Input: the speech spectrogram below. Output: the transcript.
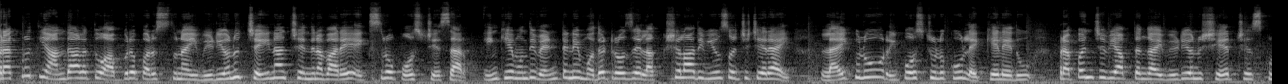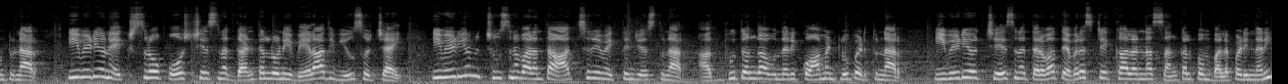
ప్రకృతి అందాలతో అబ్బురపరుస్తున్న ఈ వీడియోను చైనా చెందిన వారే ఎక్స్లో పోస్ట్ చేశారు. ఇంకేముంది వెంటనే మొదటి రోజే లక్షలాది వ్యూస్ వచ్చి చేరాయి. లైకులు రిపోస్టులకు లెక్కేలేదు ప్రపంచవ్యాప్తంగా ఈ వీడియోను షేర్ చేసుకుంటున్నారు. ఈ వీడియోను ఎక్స్లో పోస్ట్ చేసిన గంటల్లోనే వేలాది వ్యూస్ వచ్చాయి. ఈ వీడియోను చూసిన వారంతా ఆశ్చర్యం వ్యక్తం చేస్తున్నారు. అద్భుతంగా ఉందని కామెంట్లు పెడుతున్నారు. ఈ వీడియో చేసిన తర్వాత ఎవరెస్ట్ ఎక్కాలన్న సంకల్పం బలపడిందని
